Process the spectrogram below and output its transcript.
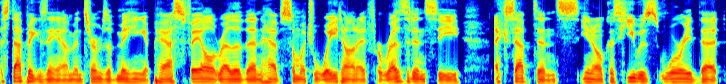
step exam in terms of making it pass fail rather than have so much weight on it for residency acceptance you know because he was worried that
